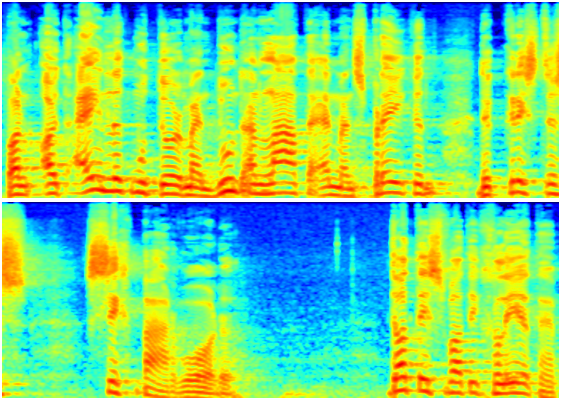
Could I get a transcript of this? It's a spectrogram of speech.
Want uiteindelijk moet door mijn doen en laten en mijn spreken de Christus zichtbaar worden. Dat is wat ik geleerd heb.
